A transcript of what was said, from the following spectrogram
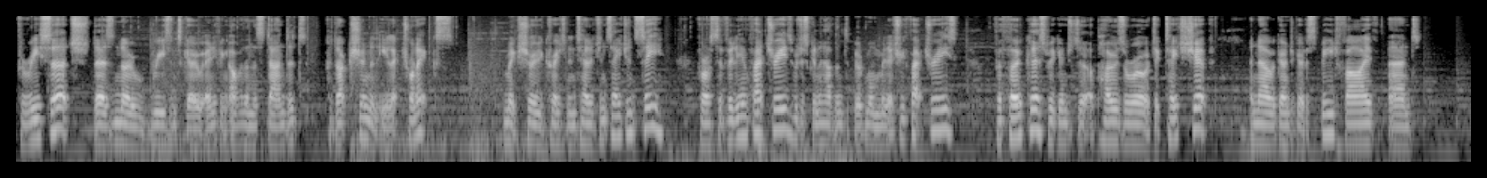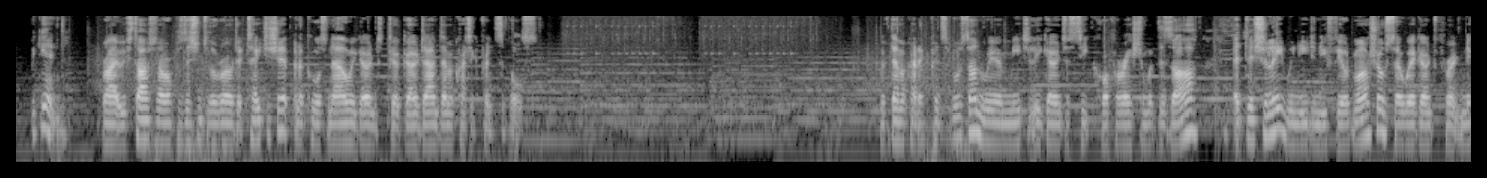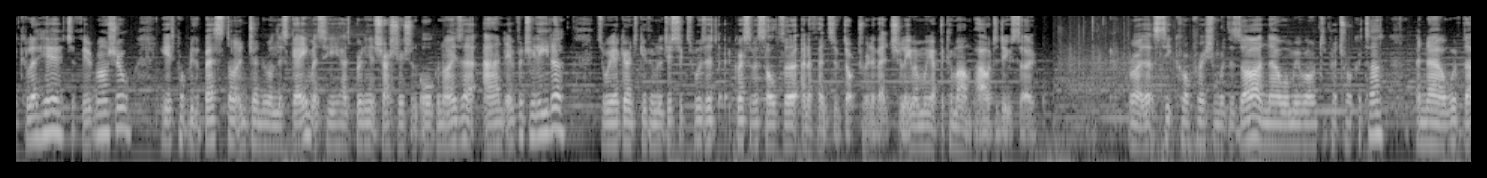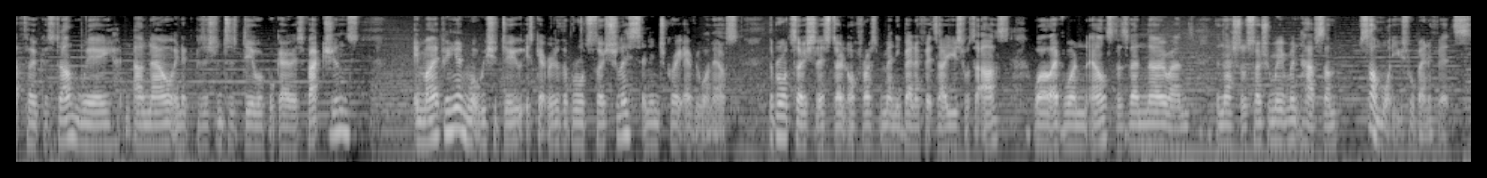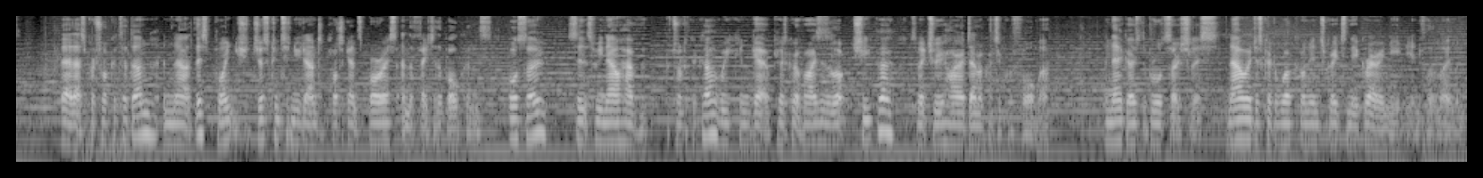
For research, there's no reason to go anything other than the standard production and electronics. Make sure you create an intelligence agency. For our civilian factories, we're just going to have them to build more military factories. For focus, we're going to oppose a royal dictatorship. And now we're going to go to speed 5 and begin. Right, we've started our opposition to the royal dictatorship, and of course now we're going to go down democratic principles. With democratic principles done, we're immediately going to seek cooperation with the Tsar, Additionally, we need a new Field Marshal, so we're going to promote Nikola here to Field Marshal. He is probably the best starting general in this game, as he has brilliant strategist and organizer and infantry leader. So we are going to give him Logistics Wizard, Aggressive Assaulter, and Offensive Doctrine eventually, when we have the command power to do so. Right, let's seek cooperation with the Tsar, and now we'll move on to Petrokota. And now, with that focus done, we are now in a position to deal with Bulgaria's factions. In my opinion, what we should do is get rid of the broad socialists and integrate everyone else. The broad socialists don't offer us many benefits that are useful to us, while everyone else, the Zvezno and the National Social Movement, have some somewhat useful benefits. There, that's Petrokota done, and now at this point you should just continue down to plot against Boris and the fate of the Balkans. Also, since we now have Petrokota, we can get political advisors a lot cheaper, so make sure you hire a democratic reformer. And there goes the broad socialists. Now we're just going to work on integrating the agrarian union for the moment.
